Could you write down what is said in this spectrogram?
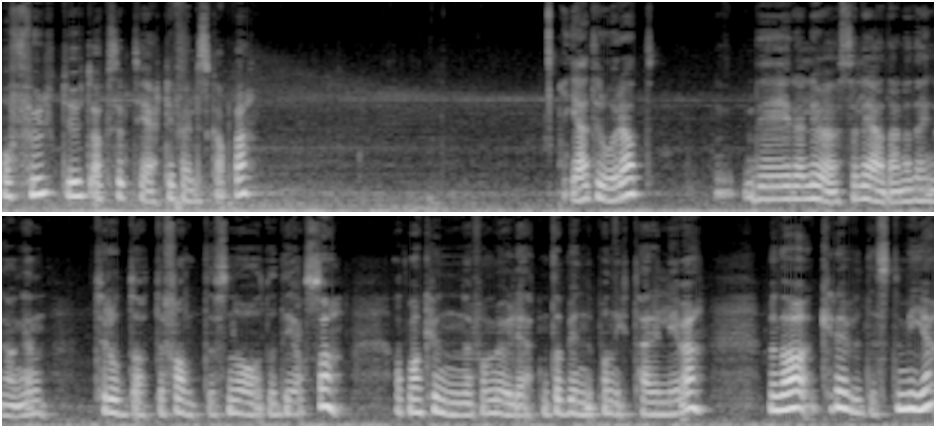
og fullt ut akseptert i fellesskapet. Jeg tror at de religiøse lederne den gangen trodde at det fantes nåde, de også. At man kunne få muligheten til å begynne på nytt her i livet. Men da krevdes det mye.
